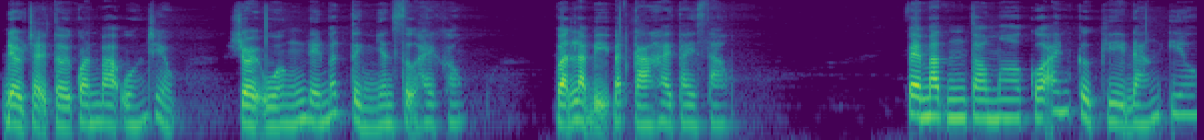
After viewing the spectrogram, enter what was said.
đều chạy tới quán bar uống rượu rồi uống đến bất tỉnh nhân sự hay không? Vẫn là bị bắt cá hai tay sao? Vẻ mặt tò mò của anh cực kỳ đáng yêu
